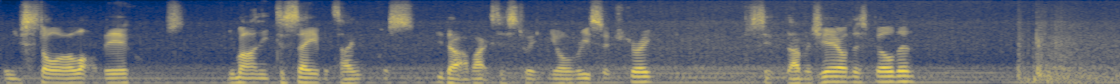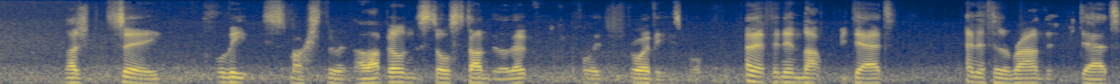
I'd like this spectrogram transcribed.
when you've stolen a lot of vehicles, you might need to save a tank because you don't have access to it in your research tree. The damage here on this building. As you can see, completely smashed through it. Now that building's still standing. I don't think you can fully destroy these, but anything in that would be dead. Anything around it would be dead.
